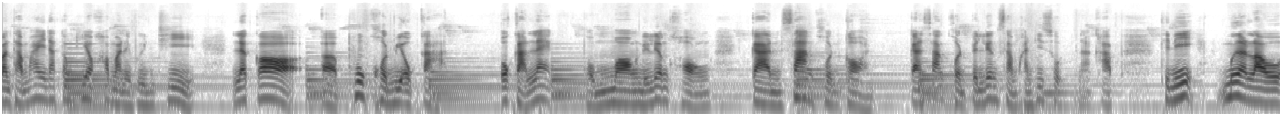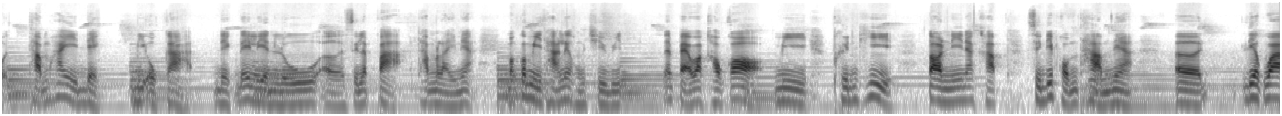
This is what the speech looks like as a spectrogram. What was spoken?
มันทำให้นักท่องเที่ยวเข้ามาในพื้นที่ แล้วก็ผู้คนมีโอกาส โอกาสแรกผมมองในเรื่องของการสร้างคนก่อน การสร้างคนเป็นเรื่องสำคัญที่สุดนะครับ ทีนี้เมื่อเราทำให้เด็กมีโอกาส เด็กได้เรียนรู้ศิลปะทำอะไรเนี่ยมันก็มีทางเรื่องของชีวิต นั่นแปลว่าเขาก็มีพื้นที่ตอนนี้นะครับ สิ่งที่ผมทำเนี่ยเเรียกว่า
